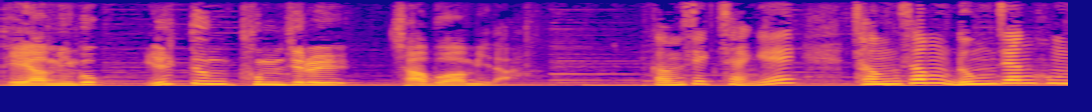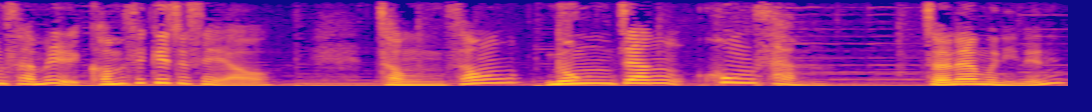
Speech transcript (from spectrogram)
대한민국 1등 품질을 자부합니다. 검색창에 정성 농장 홍삼을 검색해 주세요. 정성 농장 홍삼. 전화 문의는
